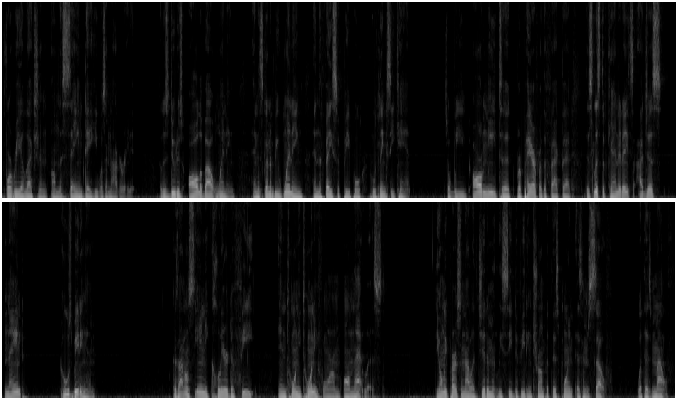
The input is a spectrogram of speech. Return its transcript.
for reelection on the same day he was inaugurated. So this dude is all about winning, and it's going to be winning in the face of people who thinks he can't. So we all need to prepare for the fact that this list of candidates I just named, who's beating him? Because I don't see any clear defeat in 2020 for him on that list. The only person I legitimately see defeating Trump at this point is himself with his mouth.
